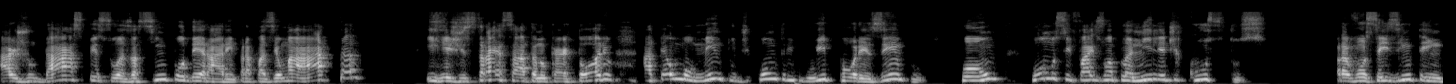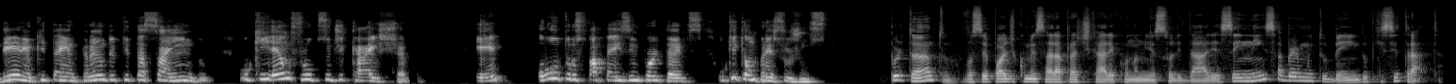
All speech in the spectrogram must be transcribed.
ajudar as pessoas a se empoderarem para fazer uma ata e registrar essa ata no cartório, até o momento de contribuir, por exemplo, com como se faz uma planilha de custos, para vocês entenderem o que está entrando e o que está saindo o que é um fluxo de caixa e outros papéis importantes. O que é um preço justo? Portanto, você pode começar a praticar a economia solidária sem nem saber muito bem do que se trata.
